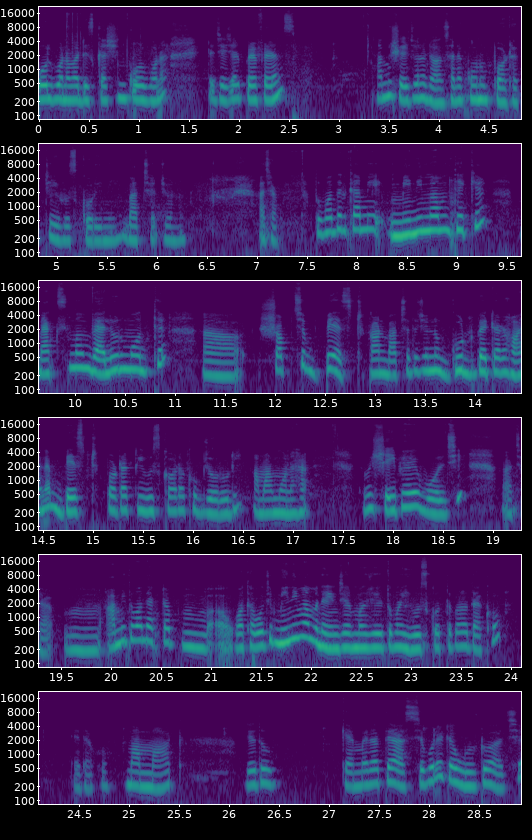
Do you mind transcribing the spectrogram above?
বলব না বা ডিসকাশন করব না। এটা যে যার প্রেফারেন্স আমি সেই জন্য জনসনের কোনো প্রোডাক্টই ইউজ করিনি বাচ্চার জন্য। আচ্ছা তোমাদেরকে আমি মিনিমাম থেকে ম্যাক্সিমাম ভ্যালুর মধ্যে সবচেয়ে বেস্ট কারণ বাচ্চাদের জন্য গুড বেটার হয় না বেস্ট প্রোডাক্ট ইউজ করা খুব জরুরি, আমার মনে হয়। আমি সেইভাবে বলছি। আচ্ছা আমি তোমাদের একটা কথা বলছি। মিনিমাম রেঞ্জের মধ্যে যদি তোমরা ইউজ করতে পারো, দেখো। এ দেখো আর্থ যেহেতু ক্যামেরাতে আসছে বলে এটা উল্টো আছে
